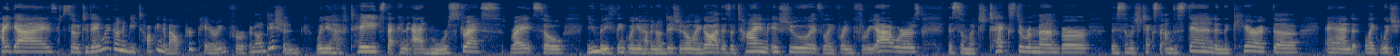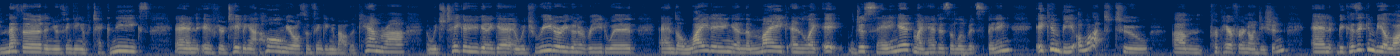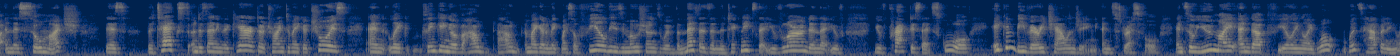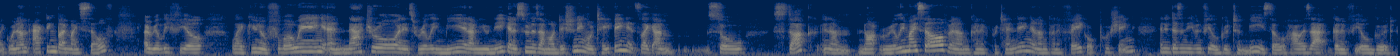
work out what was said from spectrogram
Hi guys! So today we're going to be talking about preparing for an audition. When you have tapes that can add more stress, right? So you may think when you have an audition, oh my god, there's a time issue, it's like for in three hours, there's so much text to remember, there's so much text to understand and the character and like which method and you're thinking of techniques. And if you're taping at home you're also thinking about the camera and which take are you going to get and which reader are you going to read with and the lighting and the mic and like it just saying it my head is a little bit spinning. It can be a lot to um, prepare for an audition. And because it can be a lot and there's so much there's the text, understanding the character, trying to make a choice, and like thinking of how how am I going to make myself feel these emotions with the methods and the techniques that you've learned and that you've you've practiced at school. It can be very challenging and stressful, and so you might end up feeling like, well, what's happening? Like when I'm acting by myself, I really feel like you know flowing and natural and it's really me and i'm unique and as soon as i'm auditioning or taping it's like i'm so stuck and I'm not really myself and I'm kind of pretending and I'm kind of fake or pushing and it doesn't even feel good to me. So how is that going to feel good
